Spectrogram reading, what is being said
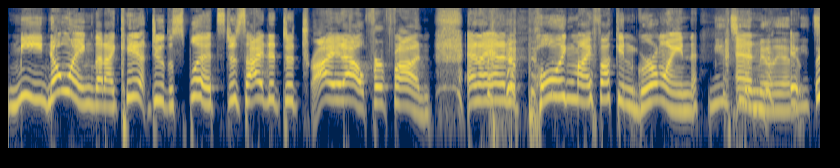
me, knowing that I can't do the splits, decided to try it out for fun, and I ended up pulling my fucking groin. Me too, and Amelia. it, me too.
